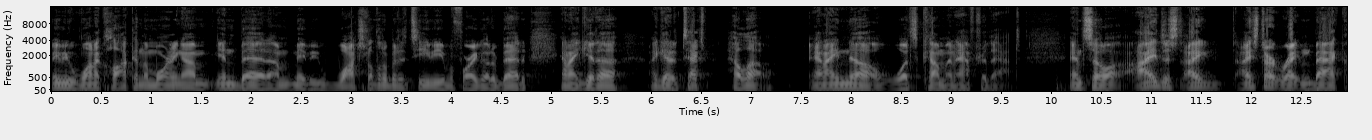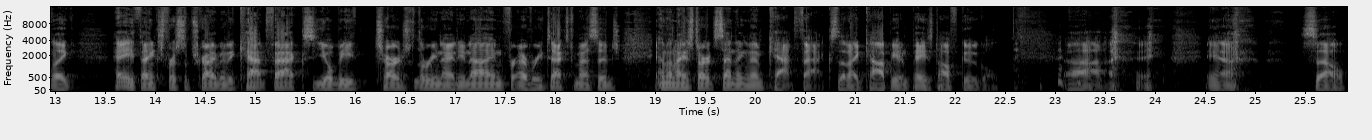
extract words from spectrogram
maybe one o'clock in the morning. I'm in bed. I'm maybe watching a little bit of TV before I go to bed, and I get a I get a text hello, and I know what's coming after that, and so I just I I start writing back like hey, thanks for subscribing to Cat Facts. You'll be charged three ninety nine for every text message, and then I start sending them cat facts that I copy and paste off Google. Uh, yeah, so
